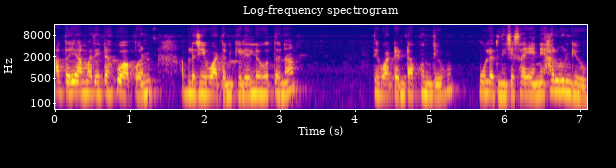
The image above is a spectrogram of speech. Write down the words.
आता यामध्ये टाकू आपण. आपलं जे वाटण केलेलं होतं ना ते वाटण टाकून देऊ. उलटणीच्या साह्याने हलवून घेऊ.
